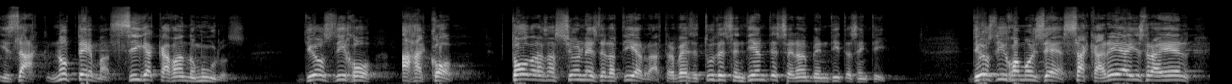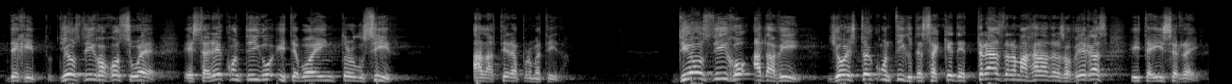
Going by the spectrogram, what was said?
Isaac, no temas, siga cavando muros. Dios dijo a Jacob, todas las naciones de la tierra a través de tus descendientes serán benditas en ti. Dios dijo a Moisés, sacaré a Israel de Egipto. Dios dijo a Josué, estaré contigo y te voy a introducir a la tierra prometida. Dios dijo a David, yo estoy contigo, te saqué detrás de la majada de las ovejas y te hice rey.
